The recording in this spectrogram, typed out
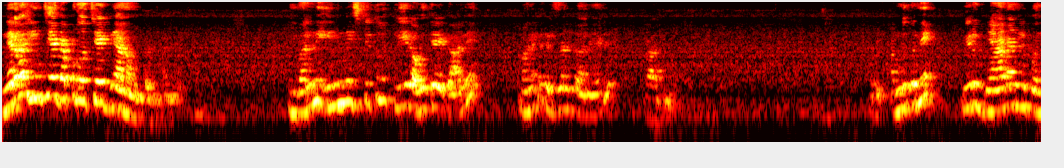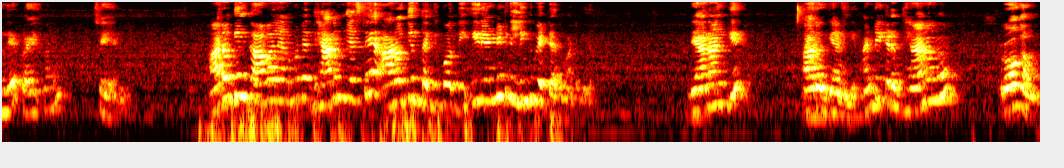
నిర్వహించేటప్పుడు వచ్చే జ్ఞానం ఉంటుంది ఇవన్నీ ఇన్ని స్థితులు క్లియర్ అవుతే కానీ మనకి రిజల్ట్ అనేది రాదు. అందుకని మీరు జ్ఞానాన్ని పొందే ప్రయత్నం చేయండి. ఆరోగ్యం కావాలి అనుకుంటే ధ్యానం చేస్తే ఆరోగ్యం తగ్గిపోద్ది. ఈ రెండింటికి లింక్ పెట్టారు అన్నమాట మీరు. ధ్యానానికి ఆరోగ్యానికి. అంటే ఇక్కడ ధ్యానము రోగము.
